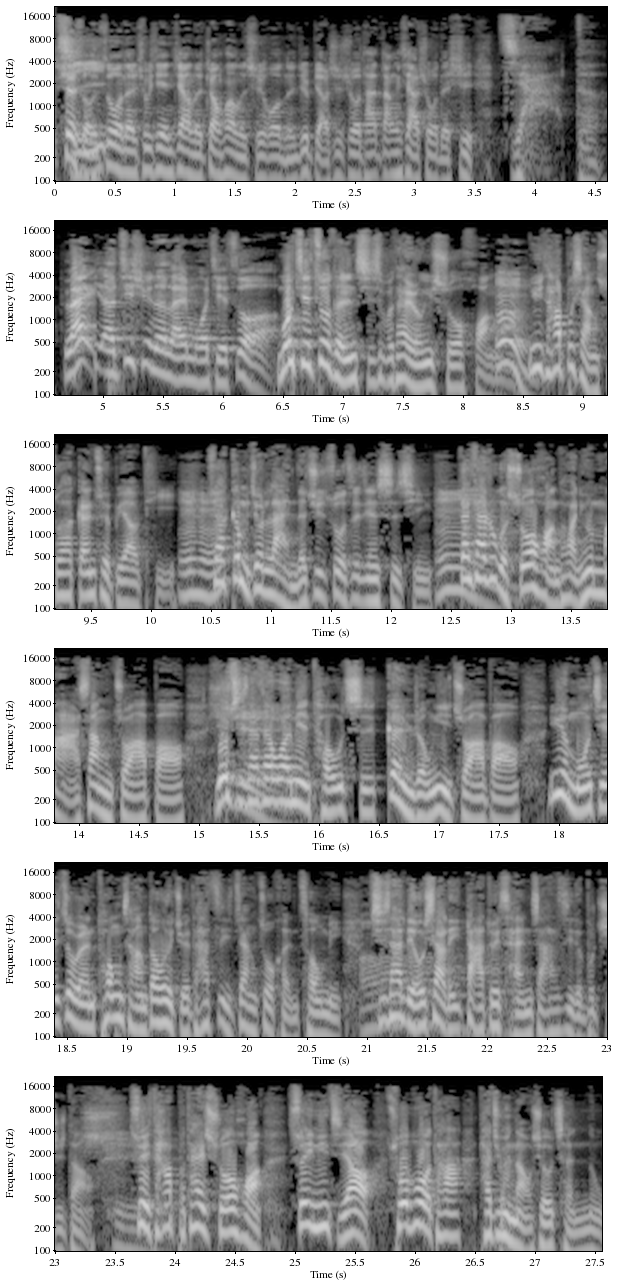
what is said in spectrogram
射手座呢出现这样的状况的时候呢，就表示说他当下说的是假。来，呃，继续呢，来摩羯座。摩羯座的人其实不太容易说谎啊，因为他不想说，他干脆不要提，所以他根本就懒得去做这件事情。嗯但他如果说谎的话，你会马上抓包，尤其他在外面偷吃更容易抓包，因为摩羯座人通常都会觉得他自己这样做很聪明，其实他留下了一大堆残渣，他自己都不知道，所以他不太说谎。所以你只要戳破他，他就会恼羞成怒。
